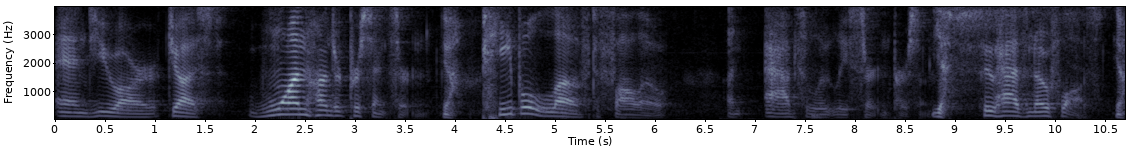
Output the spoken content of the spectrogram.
and you are just 100% certain. Yeah. People love to follow an absolutely certain person Yes. who has no flaws. Yeah.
